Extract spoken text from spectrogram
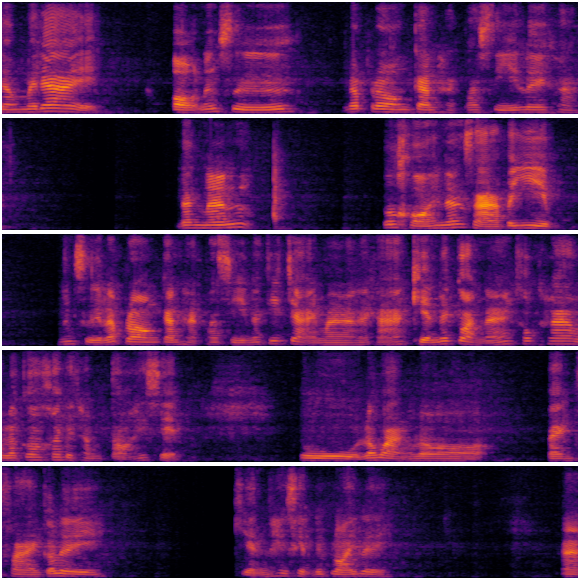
ยังไม่ได้ออกหนังสือรับรองการหักภาษีเลยค่ะ ดังนั้นก็ขอให้นักศึกษาไปหยิบหนังสือรับรองการหักภาษีหน้าที่จ่ายมานะคะ เขียนไว้ก่อนนะคร่าวๆแล้วก็ค่อยไปทำต่อให้เสร็จดูระหว่างรอแปลงไฟล์ก็เลย เขียนให้เสร็จเรียบร้อยเลยอ่า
